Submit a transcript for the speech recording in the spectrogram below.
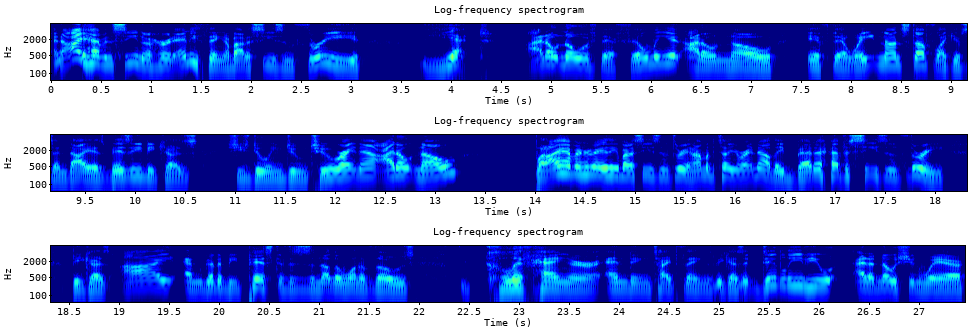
and I haven't seen or heard anything about a season three yet. I don't know if they're filming it. I don't know if they're waiting on stuff, like if Zendaya is busy because she's doing Dune 2 right now. I don't know. But I haven't heard anything about a season three. And I'm going to tell you right now, they better have a season three because I am going to be pissed if this is another one of those cliffhanger ending type things because it did leave you at a notion where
